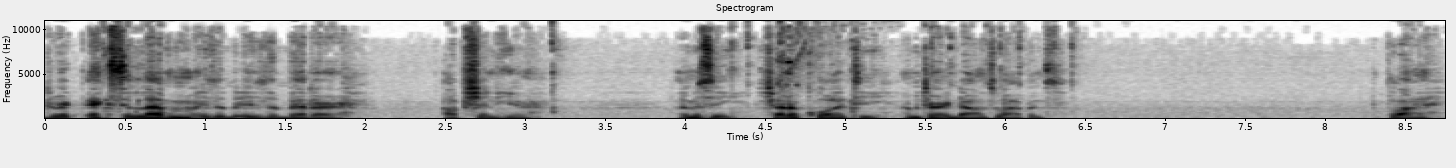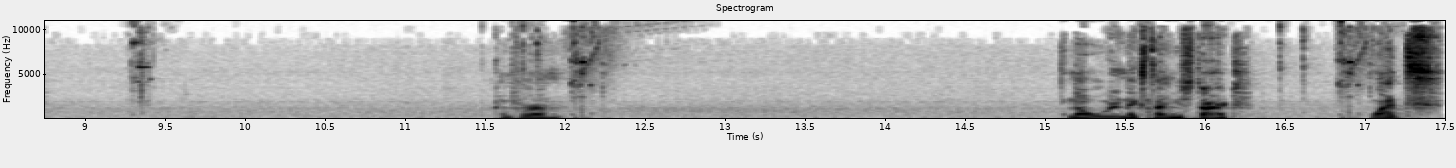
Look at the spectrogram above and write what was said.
DirectX 11 is a is a better option here. Let me see. Shadow quality. Let me turn it down. So what happens. Apply. Confirm. No, the next time you start. What?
